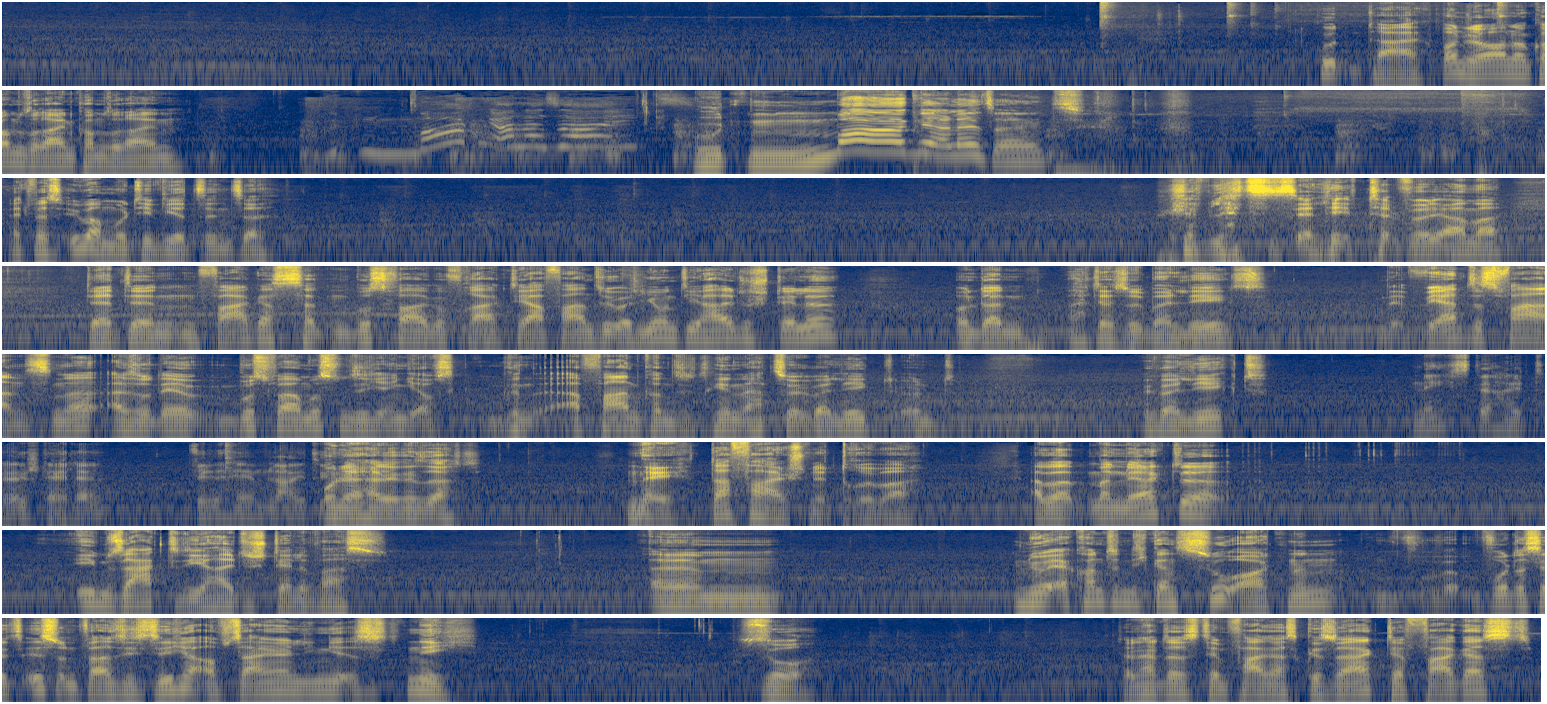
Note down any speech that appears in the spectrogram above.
Guten Tag. Buongiorno, kommen Sie rein, kommen Sie rein. Guten Morgen allerseits. Guten Morgen allerseits. Etwas übermotiviert sind sie. Ich habe letztens erlebt, das war der Hammer. Der hat den, ein Fahrgast hat einen Busfahrer gefragt, ja, fahren Sie über die und die Haltestelle? Und dann hat er so überlegt, während des Fahrens, ne? Also der Busfahrer musste sich irgendwie aufs Erfahren konzentrieren, hat so überlegt und überlegt. Nächste Haltestelle. Wilhelm Leite. Und dann hat er gesagt, nee, da fahre ich nicht drüber. Aber man merkte, ihm sagte die Haltestelle was. Ähm, nur er konnte nicht ganz zuordnen, wo, das jetzt ist und war sich sicher, auf seiner Linie ist es nicht. So. Dann hat er es dem Fahrgast gesagt. Der Fahrgast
